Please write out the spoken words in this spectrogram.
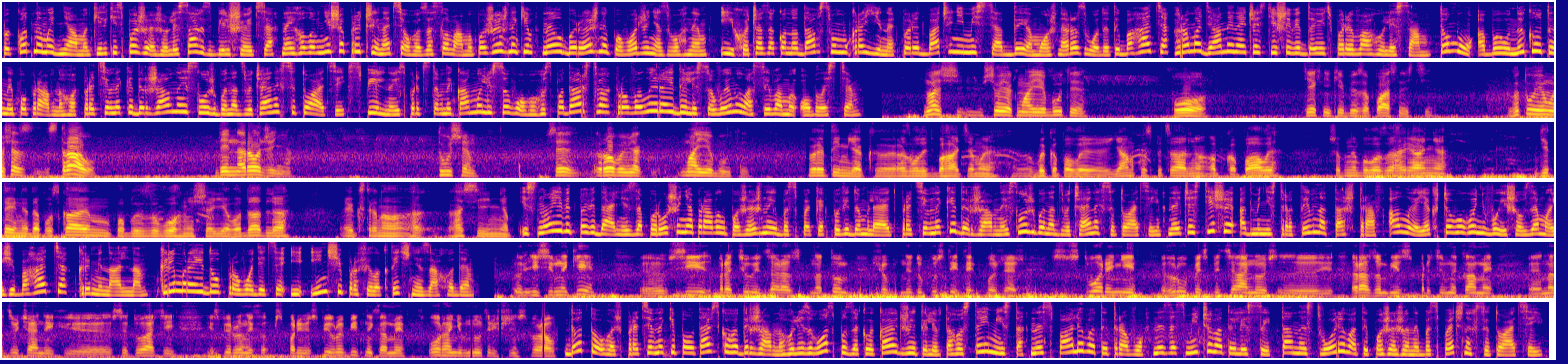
Спекотними днями кількість пожеж у лісах збільшується. Найголовніша причина цього, за словами пожежників, необережне поводження з вогнем. І, хоча законодавством України передбачені місця, де можна розводити багаття, громадяни найчастіше віддають перевагу лісам. Тому, аби уникнути непоправного, працівники Державної служби надзвичайних ситуацій спільно із представниками лісового господарства провели рейди лісовими масивами області. У нас все як має бути по техніці безпечності. Готуємо зараз страву, день народження, тушимо, все робимо як має бути. Перед тим, як розводити багаття, ми викопали ямку спеціально, обкопали, щоб не було загоряння. Дітей не допускаємо, поблизу вогнища є вода для екстреного гасіння. Існує відповідальність за порушення правил пожежної безпеки, повідомляють працівники Державної служби надзвичайних ситуацій. Найчастіше адміністративна та штраф. Але якщо вогонь вийшов за межі багаття, кримінальна. Крім рейду, проводяться і інші профілактичні заходи. лісівники всі працюють зараз над тому, щоб не допустити пожеж. Створені групи спеціально е, разом із працівниками е, надзвичайних е, ситуацій і співробітник- співробітниками органів внутрішніх справ. До того ж, працівники Полтавського державного лісгоспу закликають жителів та гостей міста не спалювати траву, не засмічувати ліси та не створювати пожежонебезпечних ситуацій.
